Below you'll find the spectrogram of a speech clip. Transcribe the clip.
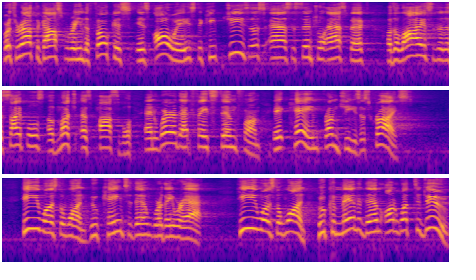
For throughout the gospel reading, the focus is always to keep Jesus as the central aspect of the lives of the disciples of much as possible and where that faith stemmed from. It came from Jesus Christ. He was the one who came to them where they were at. He was the one who commanded them on what to do.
